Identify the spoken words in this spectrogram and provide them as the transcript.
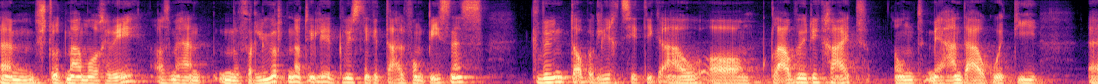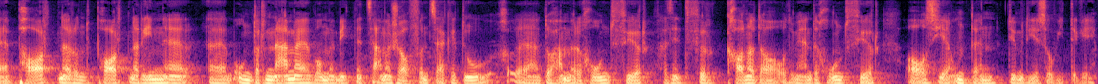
Ähm, es tut manchmal ein weh. Also wir haben, man verliert natürlich einen gewissen Teil vom Business, gewinnt aber gleichzeitig auch an Glaubwürdigkeit und wir haben auch gute äh, Partner und Partnerinnen, äh, Unternehmen, wo wir mit ihnen zusammenarbeiten und sagen, du, äh, da haben wir einen Kunden für, weiß nicht, für Kanada oder wir haben einen Kunden für Asien und dann tun wir die so weitergeben.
